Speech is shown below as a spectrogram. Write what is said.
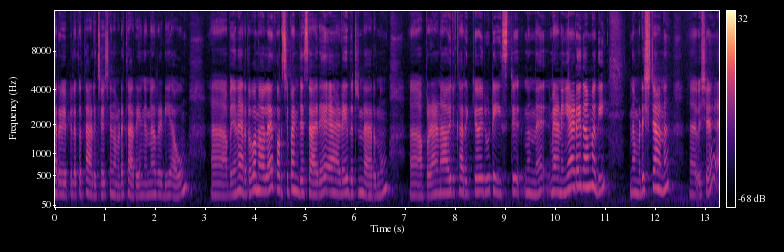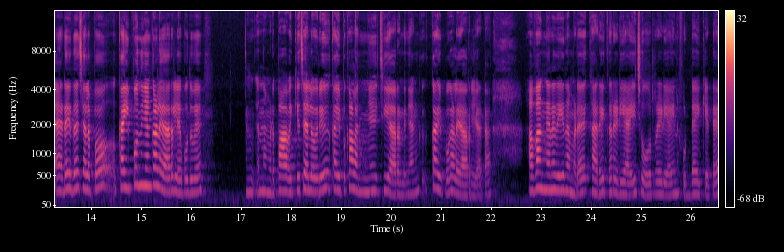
കറിവേപ്പിലൊക്കെ താളിച്ച് വെച്ചാൽ നമ്മുടെ കറി അങ്ങനെ റെഡിയാവും അപ്പോൾ ഞാൻ നേരത്തെ പറഞ്ഞ പോലെ കുറച്ച് പഞ്ചസാര ആഡ് ചെയ്തിട്ടുണ്ടായിരുന്നു. അപ്പോഴാണ് ആ ഒരു കറിക്ക് ഒരു ടേസ്റ്റ് നിന്ന്. വേണമെങ്കിൽ ആഡ് ചെയ്താൽ മതി. നമ്മുടെ ഇഷ്ടമാണ് പക്ഷേ ആഡ് ചെയ്താൽ ചിലപ്പോൾ കയ്പൊന്നും ഞാൻ കളയാറില്ല. പൊതുവേ നമ്മുടെ പാവയ്ക്ക് ചിലവർ കയ്പ് കളഞ്ഞ് ചെയ്യാറുണ്ട്. ഞാൻ കയ്പ് കളയാറില്ല കേട്ടോ. അപ്പോൾ അങ്ങനെ ദേ നമ്മുടെ കറിയൊക്കെ റെഡിയായി ചോറ് റെഡിയായി ഫുഡ് അയക്കട്ടെ.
